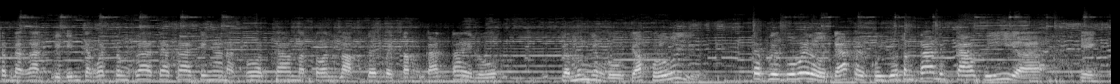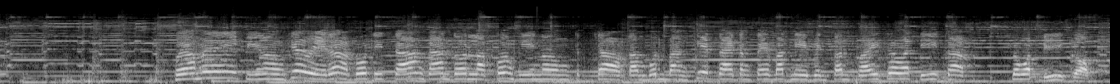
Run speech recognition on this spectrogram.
สำนักงานที่ดินจังหวัดสงขลาเจ้าข้าที่งานอักโทษข้ามาตอนหลับได้ไปทำการใต้รูปแล้วมึงยังรู้จักเลยแต่เพื่อนกูไม่รู้จักเลยคุยอยู่ตั้งสามสิบเก้าปีอะเองเพื่อไม่ให้พี่น้องเที่เวลาโปรดติดตามการตอนรับของพี่น้องเจ้าตำบลบางเขตได้ตั้งแต่บัดนี้เป็นต้นไปสวัสดีครับ สวัสดีครับ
